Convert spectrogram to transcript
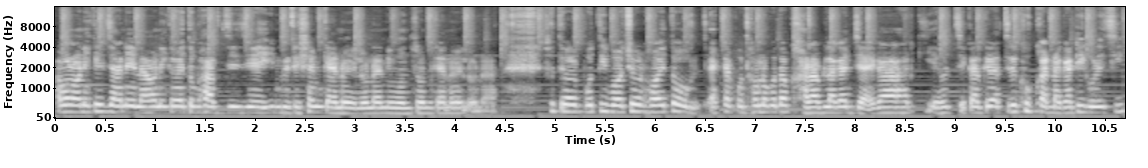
আবার অনেকে জানে না, অনেকে হয়তো ভাবছে যে ইনভিটেশন কেন এলো না, নিমন্ত্রণ কেন এলো না। সত্যি আমার প্রতি বছর হয়তো একটা কোথাও না কোথাও খারাপ লাগার জায়গা, আর কি হচ্ছে, কালকে রাত্রে খুব কান্নাকাটি করেছি।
